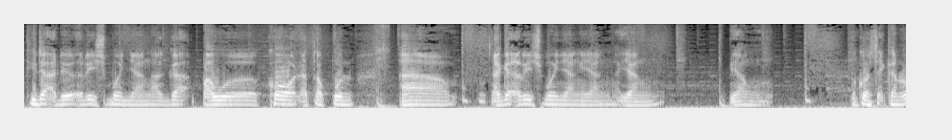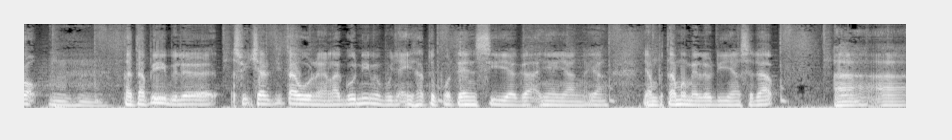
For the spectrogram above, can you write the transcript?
Tidak ada arrangement yang agak power chord ataupun uh, agak arrangement yang yang yang yang berkonsepkan rock. Mm-hmm. Tetapi bila Sweet Charity tahu yang lagu ni mempunyai satu potensi agaknya yang yang yang pertama melodi yang sedap, uh, uh,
